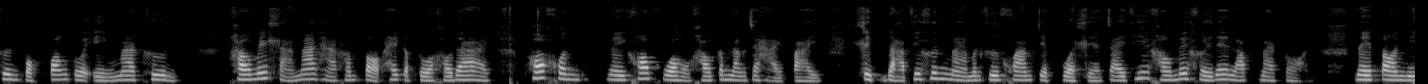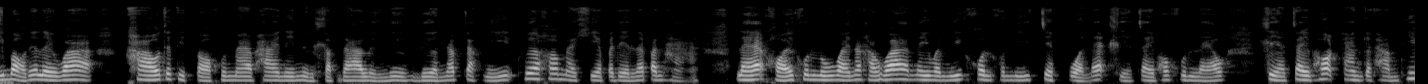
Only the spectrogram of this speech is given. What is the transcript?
ขึ้น ปกป้องตัวเองมากขึ้น เขาไม่สามารถหาคำตอบให้กับตัวเขาได้ เพราะคนในครอบครัวของเขากำลังจะหายไปสิบดาบที่ขึ้นมามันคือความเจ็บปวดเสียใจที่เขาไม่เคยได้รับมาก่อน ในตอนนี้บอกได้เลยว่า เขาจะติดต่อคุณมาภายในหนึ่งสัปดาห์หรือหนึ่งเดือนนับจากนี้เพื่อเข้ามาเคลียร์ประเด็นและปัญหา และขอให้คุณรู้ไว้นะคะว่าในวันนี้คนคนนี้เจ็บปวดและเสียใจเพราะคุณแล้ว เสียใจเพราะการกระทำที่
